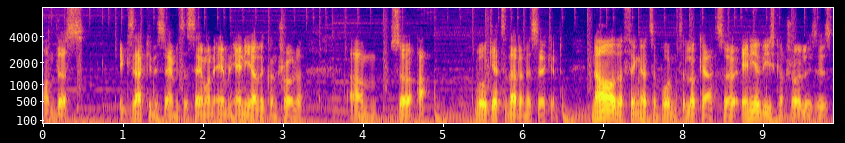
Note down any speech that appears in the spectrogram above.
on this. Exactly the same. It's the same on every, any other controller. Um, so I, we'll get to that in a second. Now the thing that's important to look at. So any of these controllers is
